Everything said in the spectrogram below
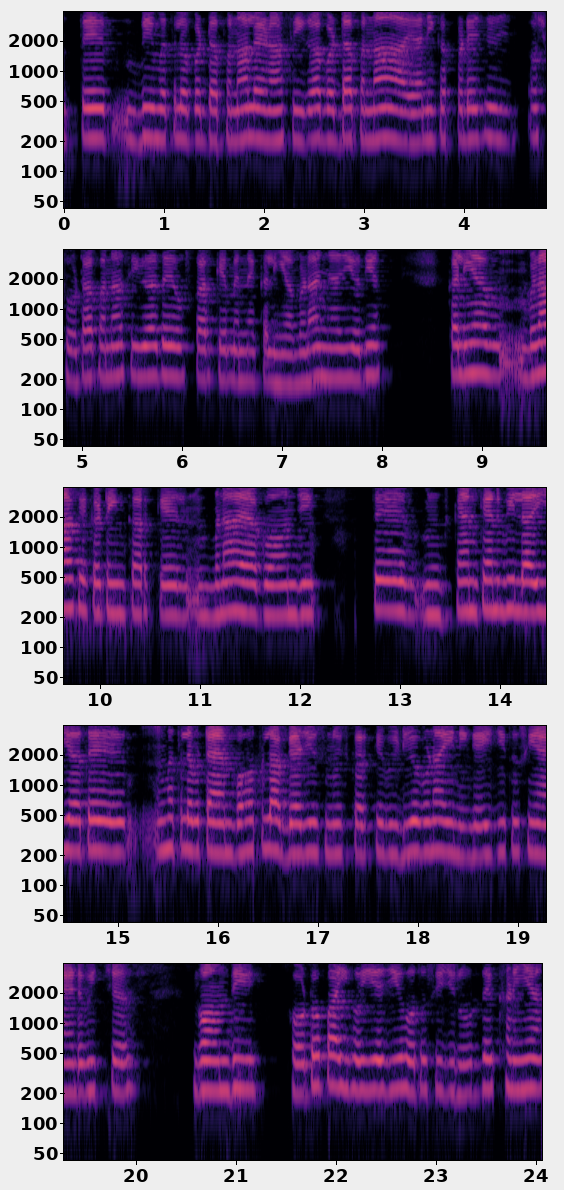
ਅਤੇ ਵੀ ਮਤਲਬ ਵੱਡਾ ਪਨਾ ਲੈਣਾ ਸੀਗਾ, ਵੱਡਾ ਪਨਾ ਆਇਆ ਨਹੀਂ ਕੱਪੜੇ 'ਚ, ਉਹ ਛੋਟਾ ਪਨਾ ਸੀਗਾ ਅਤੇ ਉਸ ਕਰਕੇ ਮੈਨੇ ਕਲੀਆਂ ਬਣਾਈਆਂ ਜੀ ਉਹਦੀਆਂ। ਕਲੀਆਂ ਬਣਾ ਕੇ ਕਟਿੰਗ ਕਰਕੇ ਬਣਾਇਆ ਗੌਨ ਜੀ ਅਤੇ ਕੈਨ ਕੈਨ ਵੀ ਲਾਈ ਆ ਅਤੇ ਮਤਲਬ ਟਾਈਮ ਬਹੁਤ ਲੱਗ ਗਿਆ ਜੀ ਉਸ ਨੂੰ ਇਸ ਕਰਕੇ ਵੀਡੀਓ ਬਣਾਈ ਨਹੀਂ ਗਈ ਜੀ। ਤੁਸੀਂ ਐਂਡ ਵਿੱਚ ਗੌਨ ਦੀ ਫੋਟੋ ਪਾਈ ਹੋਈ ਹੈ ਜੀ, ਉਹ ਤੁਸੀਂ ਜ਼ਰੂਰ ਦੇਖਣੀ ਆ।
